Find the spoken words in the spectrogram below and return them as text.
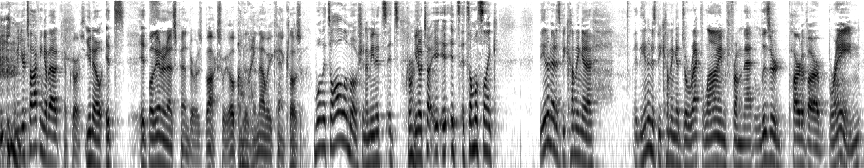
I mean, you're talking about. Of course. You know, it's it's Well, the internet's Pandora's box. We opened Oh, it, and now we can't close it. Well, it's all emotion. I mean, it's it's you know, t- it, it's it's almost like the internet is becoming a the internet is becoming a direct line from that lizard part of our brain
